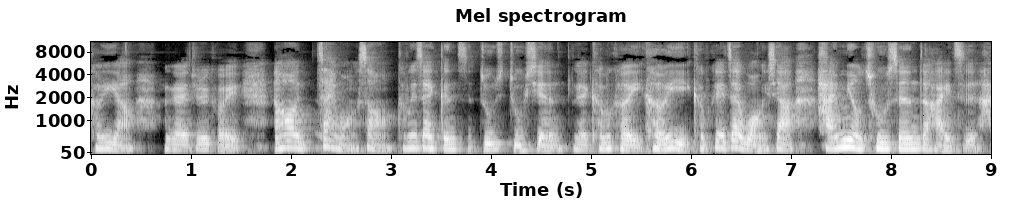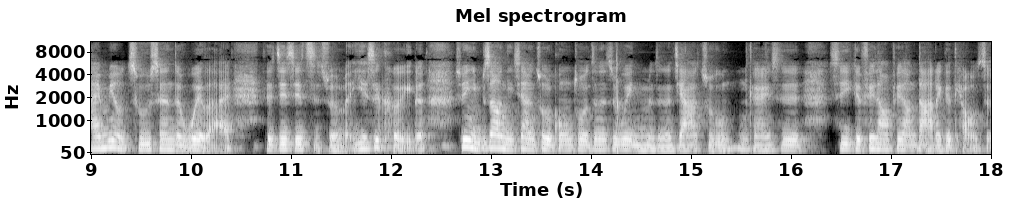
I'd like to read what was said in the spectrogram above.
可以啊，OK，绝对可以。然后再往上，可不可以再跟祖祖先？OK，可不可以？可以，可不可以再往下？还没有出生的孩子，还没有出生的未来的这些子孙们，也是可以的。所以你不知道你现在做的工作，真的是为你们整个家族，OK，是是一个非常非常大的一个调整。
